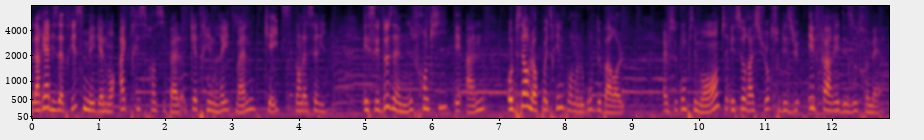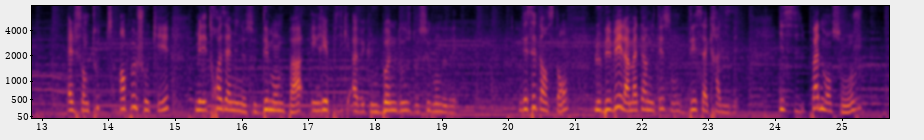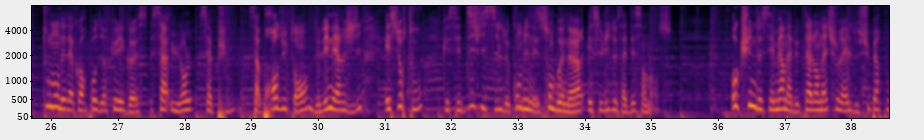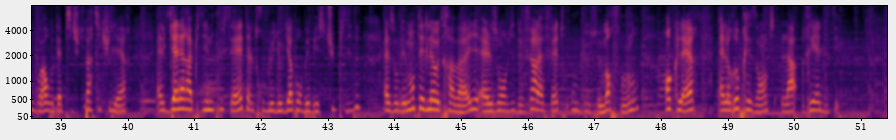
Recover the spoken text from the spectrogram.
La réalisatrice, mais également actrice principale Catherine Reitman, Kate, dans la série, et ses deux amies, Frankie et Anne, observent leur poitrine pendant le groupe de parole. Elles se complimentent et se rassurent sous les yeux effarés des autres mères. Elles semblent toutes un peu choquées, mais les trois amies ne se démontent pas et répliquent avec une bonne dose de second degré. Dès cet instant, le bébé et la maternité sont désacralisés. Ici, pas de mensonge. Tout le monde est d'accord pour dire que les ghosts, ça hurle, ça pue, ça prend du temps, de l'énergie et surtout que c'est difficile de combiner son bonheur et celui de sa descendance. Aucune de ces mères n'a de talent naturel, de super pouvoir ou d'aptitude particulière. Elles galèrent à plier une poussette, elles trouvent le yoga pour bébé stupide, elles ont des montées de lait au travail, elles ont envie de faire la fête ou de se morfondre. En clair, elles représentent la réalité.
